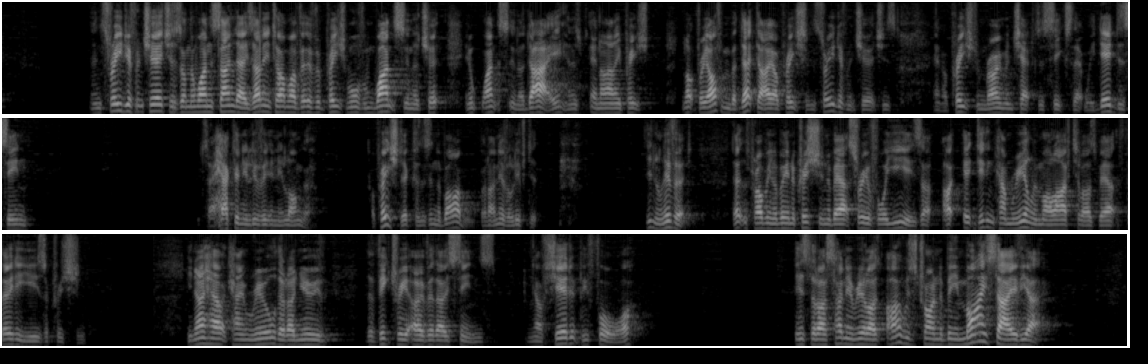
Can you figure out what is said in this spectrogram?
in three different churches on the one Sunday. It's the only time I've ever preached more than once in a church, once in a day, and I only preached not very often, but that day I preached in three different churches, and I preached from Romans chapter six that we're dead to sin. So how can you live it any longer? I preached it because it's in the Bible, but I never lived it. Didn't live it. That was probably being a Christian about three or four years. I, I, it didn't come real in my life till I was about 30 years a Christian. You know how it came real that I knew the victory over those sins? And I've shared it before. Is that I suddenly realised I was trying to be my saviour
